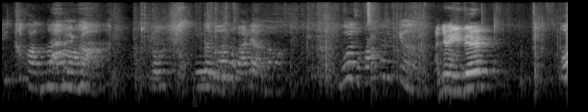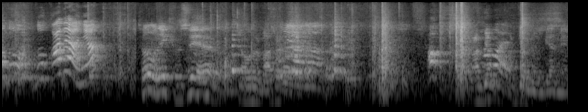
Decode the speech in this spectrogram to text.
히터가 안 나와. 그러니까. 너무 추워. 추워서 말이 안 나와. 뭐야 저 깡패 새끼는. 안녕 애기들. 어너 너 과대 아니야? 저는 오늘 교수예요. 여러분. 나 오늘 마셔. 야야. 아 미안, 사과해. 아, 미안해, 미안해.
